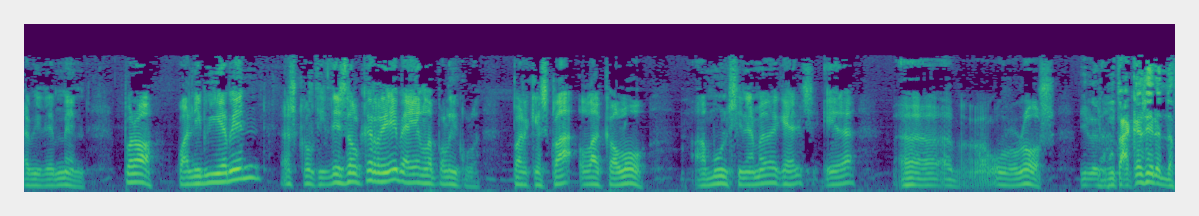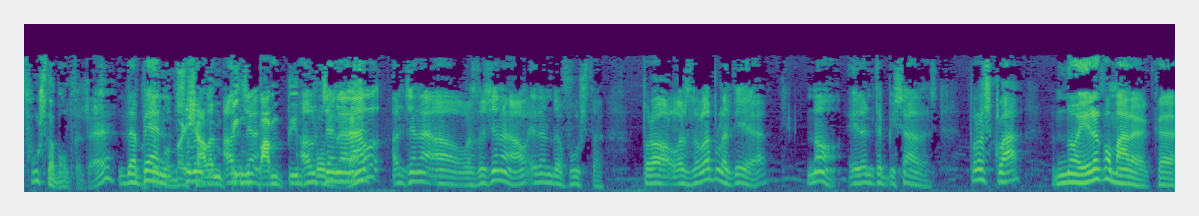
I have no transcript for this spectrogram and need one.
evidentment, però quan hi havia vent, escolti, des del carrer veien la pel·lícula, perquè, és clar la calor en un cinema d'aquells era eh, horrorós. I les butaques eren de fusta, moltes, eh? Depèn. Quan baixaven el pim, pam, pim, el pom, general, eh? el general, les de general eren de fusta, però les de la platea, no, eren tapissades. Però, és clar, no era com ara, que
